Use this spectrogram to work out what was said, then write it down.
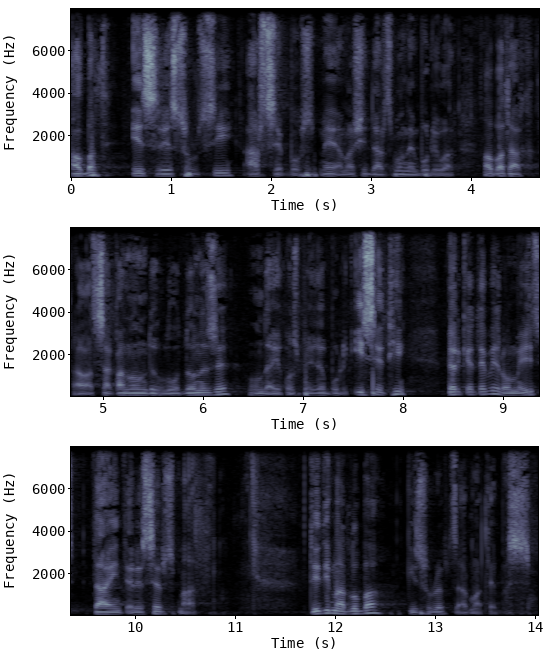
ალბათ ეს რესურსი არსებობს. მე ამაში დარწმუნებული ვარ. ალბათ აქ რაღაც საკანონმდებლო დონეზე უნდა იყოს მიღებული ისეთი პერკეტები, რომელიც დაინტერესებს მათ. დიდი მადლობა, გისურვებთ წარმატებას.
